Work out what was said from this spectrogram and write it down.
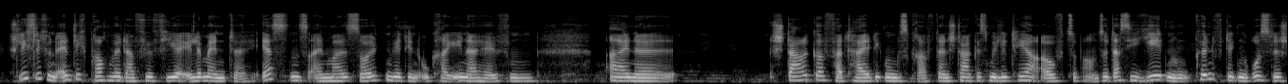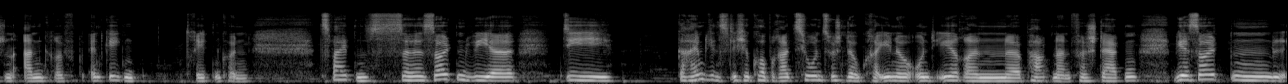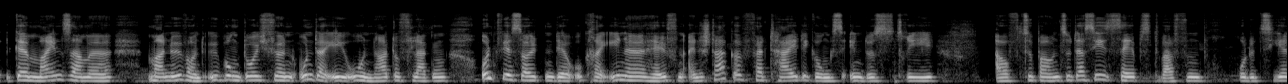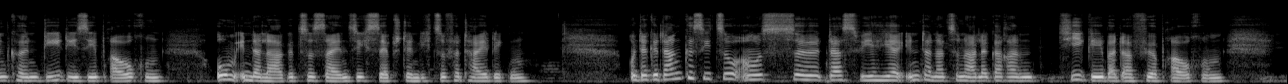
Schließlich und endlich brauchen wir dafür vier Elemente. Erstens einmal sollten wir den Ukrainer helfen, eine starke Verteidigungskraft, ein starkes Militär aufzubauen, sodass sie jedem künftigen russischen Angriff entgegentreten können. Zweitens äh, sollten wir die geheimdienstliche Kooperation zwischen der Ukraine und ihren äh, Partnern verstärken. Wir sollten gemeinsame Manöver und Übungen durchführen unter EU- und NATO-Flaggen. Und wir sollten der Ukraine helfen, eine starke Verteidigungsindustrie aufzubauen, sodass sie selbst Waffen produzieren können, die, die sie brauchen, um in der Lage zu sein, sich selbstständig zu verteidigen. Und der Gedanke sieht so aus, äh, dass wir hier internationale Garantiegeber dafür brauchen,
